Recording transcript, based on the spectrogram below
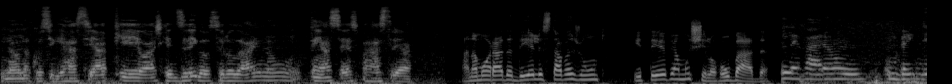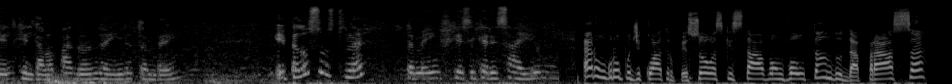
Não, não consegui rastrear porque eu acho que ele desligou o celular e não tem acesso para rastrear. A namorada dele estava junto e teve a mochila roubada. Levaram um bem dele que ele estava pagando ainda também. E pelo susto, né? Também fiquei sem querer sair. Era um grupo de quatro pessoas que estavam voltando da praça,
